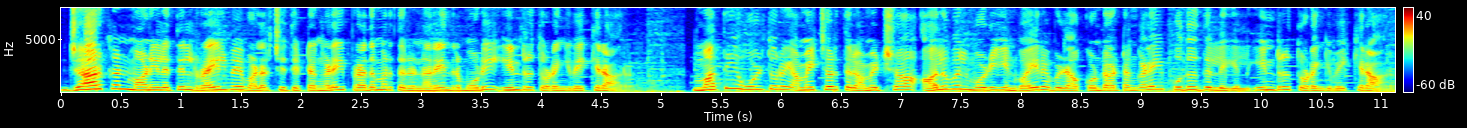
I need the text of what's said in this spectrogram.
ஜார்க்கண்ட் மாநிலத்தில் ரயில்வே வளர்ச்சித் திட்டங்களை பிரதமர் திரு நரேந்திர மோடி இன்று தொடங்கி வைக்கிறார். மத்திய உள்துறை அமைச்சர் திரு அமித் ஷா அலுவல் மொழியின் வைர விழா கொண்டாட்டங்களை புதுதில்லியில் இன்று தொடங்கி வைக்கிறார்.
